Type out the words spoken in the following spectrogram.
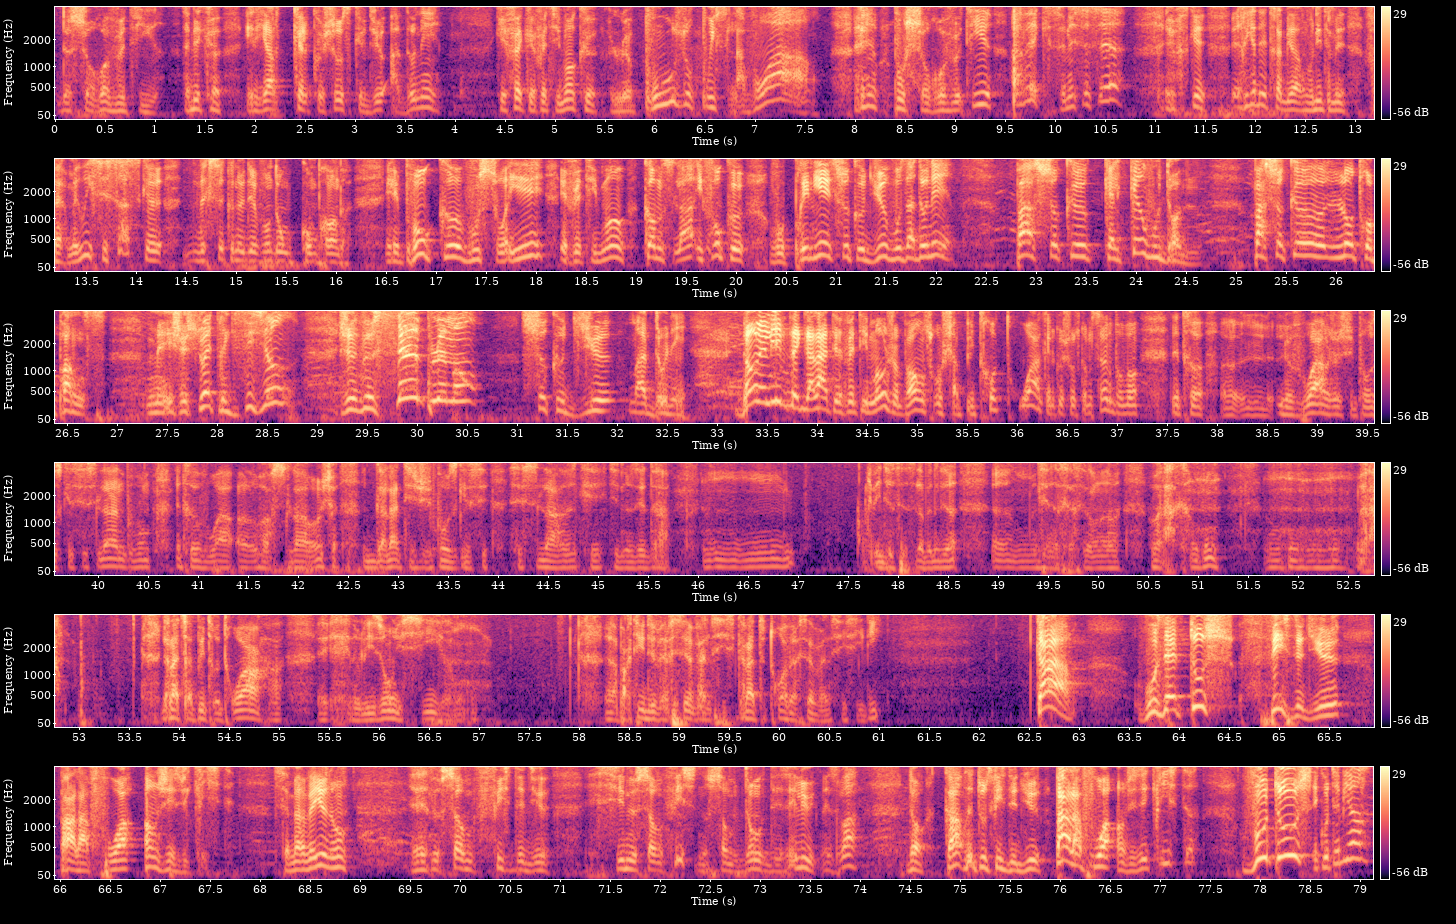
de se revêtir. C'est-à-dire qu'il y a quelque chose que Dieu a donné qui fait qu'effectivement que l'épouse puisse l'avoir hein, pour se revêtir avec, c'est nécessaire. Et parce que, regardez très bien, vous dites, mais frère, mais oui, c'est ça ce que, ce que nous devons donc comprendre. Et pour que vous soyez effectivement comme cela, il faut que vous preniez ce que Dieu vous a donné. Pas ce que quelqu'un vous donne, pas ce que l'autre pense. Mais je souhaite exigeant. Je veux simplement ce que Dieu m'a donné. Dans les livres des Galates, effectivement, je pense au chapitre 3, quelque chose comme ça, nous pouvons être, euh, le voir, je suppose que c'est cela, nous pouvons être voir, euh, voir cela. Galates, je suppose que c'est cela qui, nous aide à... Voilà. Voilà. Galates chapitre 3, et nous lisons ici à partir du verset 26, Galates 3, verset 26, il dit, car vous êtes tous fils de Dieu par la foi en Jésus-Christ. C'est merveilleux, non? Nous sommes fils de Dieu. Si nous sommes fils, nous sommes donc des élus, n'est-ce pas? Donc, car vous êtes tous fils de Dieu par la foi en Jésus-Christ, vous tous, écoutez bien,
